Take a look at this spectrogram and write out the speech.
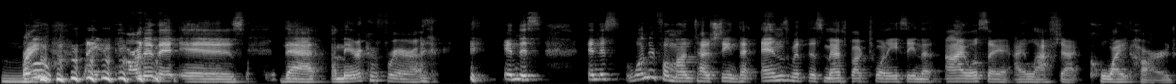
Right? Like part of it is that america ferrera in this in this wonderful montage scene that ends with this Matchbox 20 scene that I will say I laughed at quite hard.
